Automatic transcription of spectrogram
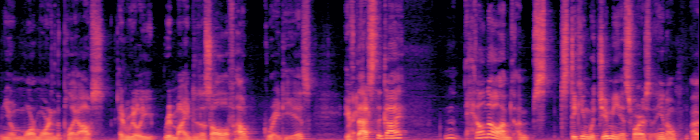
you know, more and more in the playoffs and really reminded us all of how great he is? If Right. that's the guy, hell no, I'm, I'm sticking with Jimmy as far as, you know, uh,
